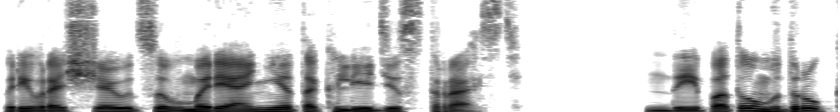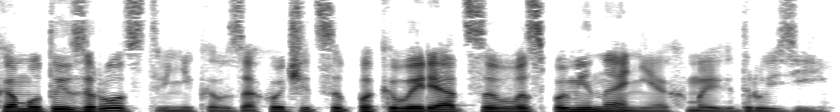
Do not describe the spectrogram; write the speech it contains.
превращаются в марионеток леди страсть. Да и потом вдруг кому-то из родственников захочется поковыряться в воспоминаниях моих друзей.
